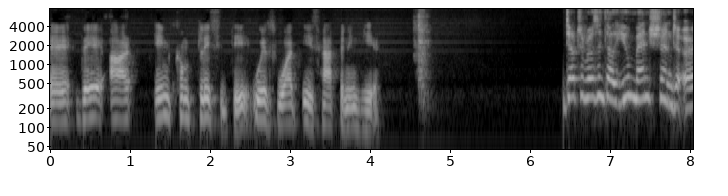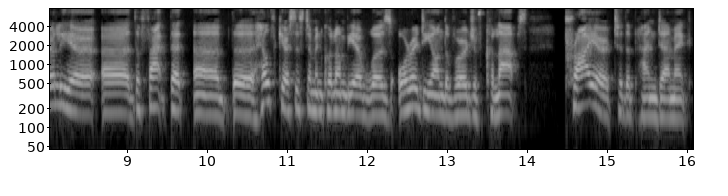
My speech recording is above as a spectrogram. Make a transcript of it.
uh, they are in complicity with what is happening here. Dr. Rosenthal, you mentioned earlier uh, the fact that uh, the healthcare system in Colombia was already on the verge of collapse prior to the pandemic.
